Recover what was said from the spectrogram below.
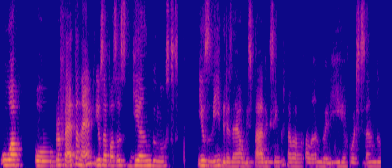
o, o profeta, né, e os apóstolos guiando-nos, e os líderes, né, o bispado que sempre estava falando ali, reforçando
